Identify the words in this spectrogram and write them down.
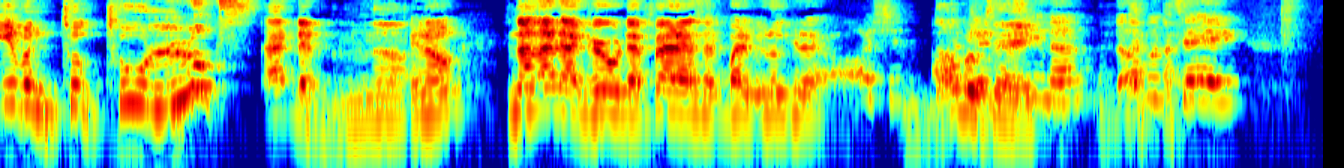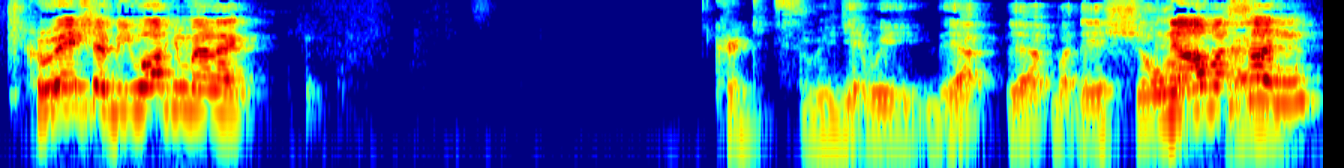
even took two looks at them. No. You know? It's not like that girl with that fat ass everybody be looking at, oh shit, double Argentina, take. Double take. Croatia be walking by like, crickets. We get we yeah yeah, but they show now all of a sudden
